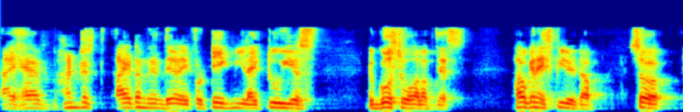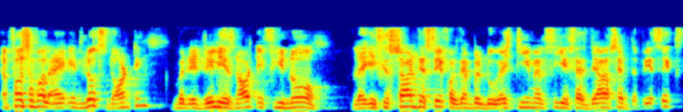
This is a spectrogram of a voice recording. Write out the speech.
I have 100 items in there. It would take me like two years to go through all of this. How can I speed it up? So, first of all, I, it looks daunting, but it really is not. If you know, like if you start this way, for example, do HTML, CSS, JavaScript, the basics,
